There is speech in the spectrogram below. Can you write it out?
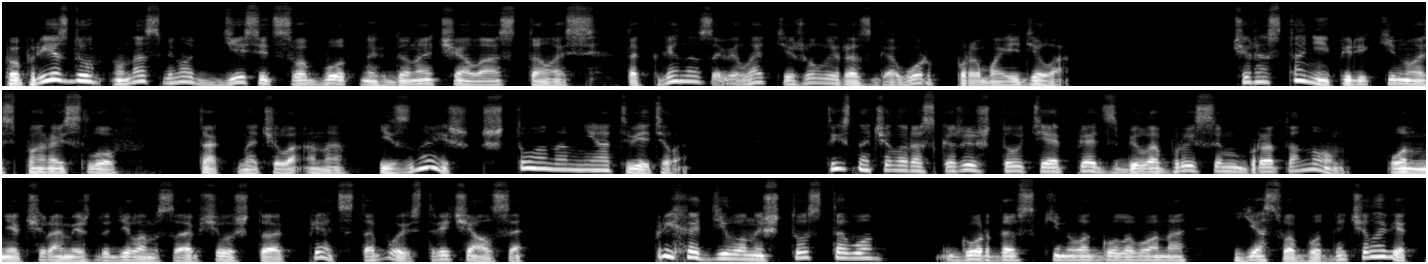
По приезду у нас минут 10 свободных до начала осталось. Так Лена завела тяжелый разговор про мои дела. Вчера с Таней перекинулась парой слов. Так начала она. И знаешь, что она мне ответила? Ты сначала расскажи, что у тебя опять с белобрысым братаном. Он мне вчера между делом сообщил, что опять с тобой встречался. Приходил он, и что с того?» Гордо вскинула голову она. «Я свободный человек.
